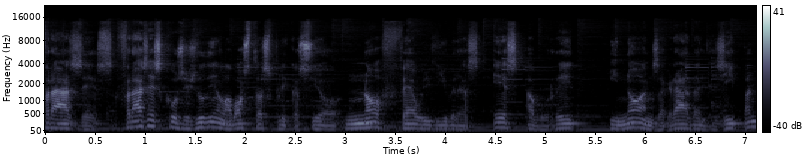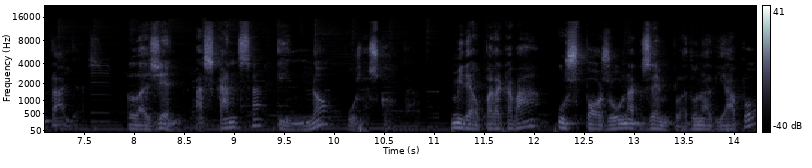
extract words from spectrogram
frases, frases que us ajudin a la vostra explicació. No feu llibres, és avorrit i no ens agrada llegir pantalles. La gent es cansa i no us escolta. Mireu, per acabar, us poso un exemple d'una diapo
